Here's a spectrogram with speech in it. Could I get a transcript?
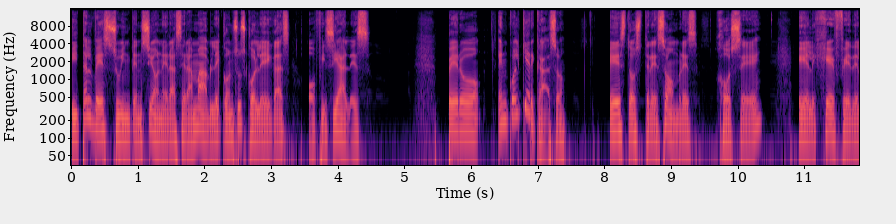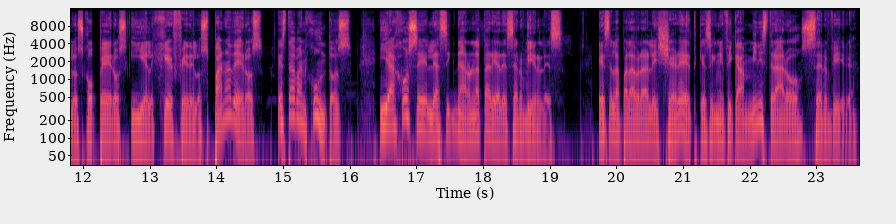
y tal vez su intención era ser amable con sus colegas oficiales. Pero, en cualquier caso, estos tres hombres, José, el jefe de los coperos y el jefe de los panaderos, estaban juntos, y a José le asignaron la tarea de servirles. Es la palabra lesheret, que significa ministrar o servir.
